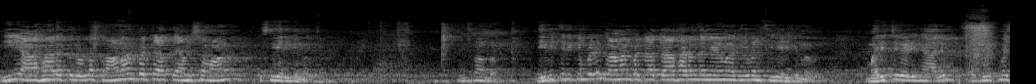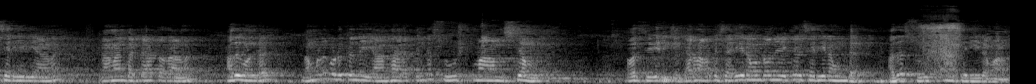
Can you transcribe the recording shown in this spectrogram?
ഈ ആഹാരത്തിലുള്ള കാണാൻ പറ്റാത്ത അംശമാണ് സ്വീകരിക്കുന്നത്. മനസ്സിലാണ്ടോ ജീവിച്ചിരിക്കുമ്പോഴും കാണാൻ പറ്റാത്ത ആഹാരം തന്നെയാണ് ആ ജീവൻ സ്വീകരിക്കുന്നത്. മരിച്ചു കഴിഞ്ഞാലും സൂക്ഷ്മ ശരീരിയാണ് കാണാൻ പറ്റാത്തതാണ്. അതുകൊണ്ട് നമ്മൾ കൊടുക്കുന്ന ഈ ആഹാരത്തിന്റെ സൂക്ഷ്മാംശം അവർ സ്വീകരിക്കും. കാരണം അവർക്ക് ശരീരമുണ്ടോ എന്ന് ചോദിച്ചാൽ ശരീരമുണ്ട്. അത് സൂക്ഷ്മ ശരീരമാണ്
